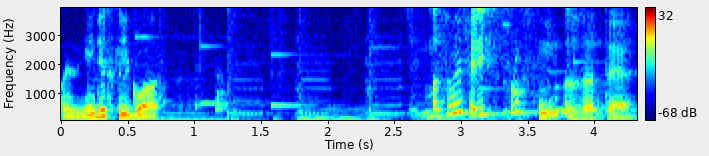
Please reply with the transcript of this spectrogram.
Mas ninguém diz que ele gosta. Mas são referências profundas até.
